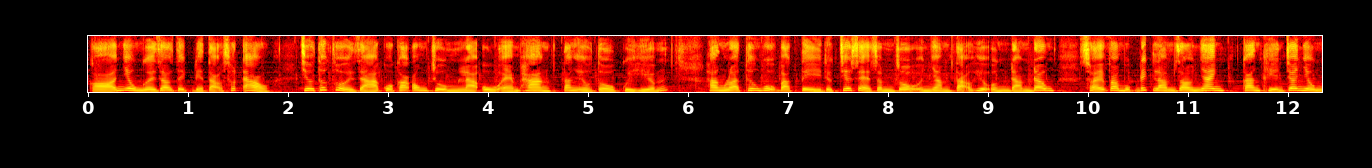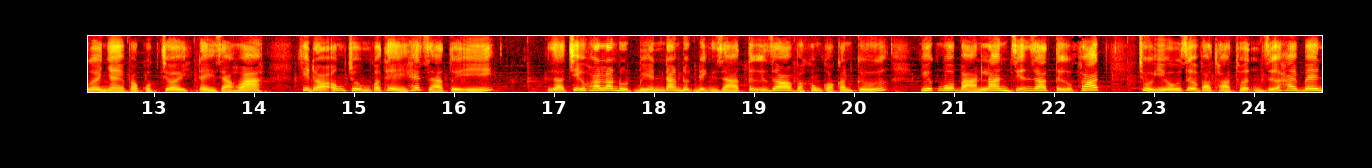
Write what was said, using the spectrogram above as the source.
có nhiều người giao dịch để tạo sốt ảo. Chiêu thức thổi giá của các ông trùm là ủ ém hàng, tăng yếu tố quý hiếm. Hàng loạt thương vụ bạc tỷ được chia sẻ rầm rộ nhằm tạo hiệu ứng đám đông, xoáy vào mục đích làm giàu nhanh, càng khiến cho nhiều người nhảy vào cuộc chơi đẩy giá hoa. Khi đó ông trùm có thể hết giá tùy ý, Giá trị hoa lan đột biến đang được định giá tự do và không có căn cứ. Việc mua bán lan diễn ra tự phát, chủ yếu dựa vào thỏa thuận giữa hai bên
